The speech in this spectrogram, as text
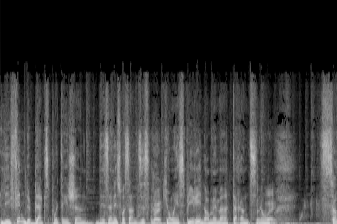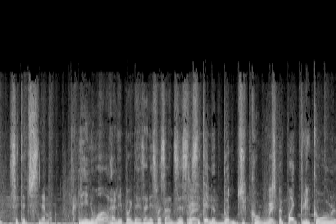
les films de Black Exploitation des années 70 Ouais. qui ont inspiré énormément Tarantino, Ouais. ça, c'était du cinéma. Les Noirs, à l'époque, des années 70, Ouais. c'était le bout du cool. Oui. Tu peux pas être plus cool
